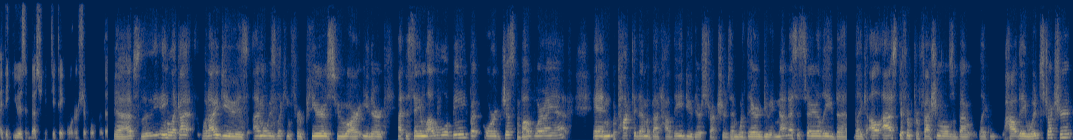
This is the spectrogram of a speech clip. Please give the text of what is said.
I think you as investors need to take ownership over them. Yeah, absolutely. And like I, what I do is I'm always looking for peers who are either at the same level of me, but or just above where I am, and talk to them about how they do their structures and what they're doing. Not necessarily the like I'll ask different professionals about like how they would structure it,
